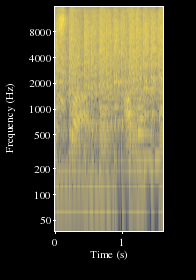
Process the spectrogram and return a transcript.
inspired. I bring you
